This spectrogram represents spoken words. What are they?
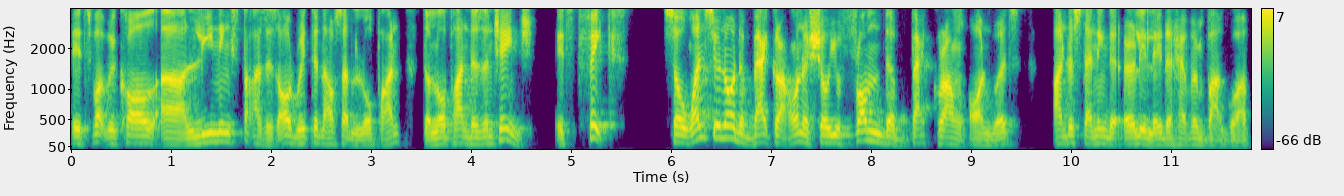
it's what we call uh, leaning stars. It's all written outside the Lopan. The Lopan doesn't change. It's fixed. So once you know the background, I want to show you from the background onwards, understanding the early later heaven Bagua,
